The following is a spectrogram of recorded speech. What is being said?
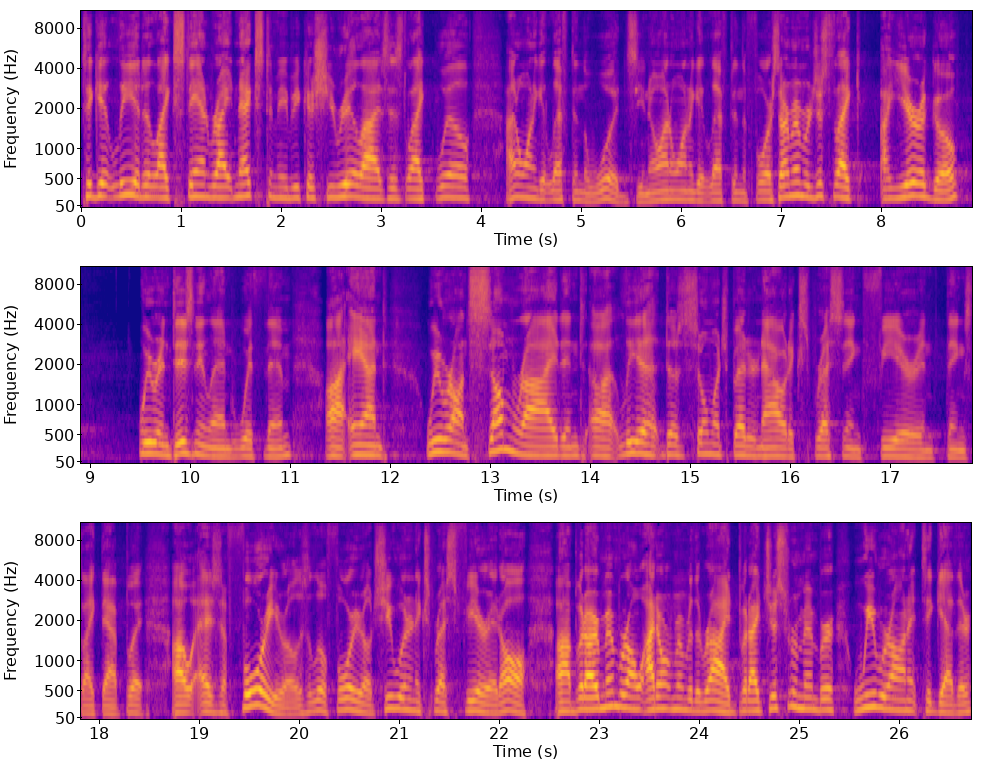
to get Leah to like stand right next to me because she realizes like, well, I don't want to get left in the woods, you know, I don't want to get left in the forest. I remember just like a year ago, we were in Disneyland with them, uh, and we were on some ride, and uh, Leah does so much better now at expressing fear and things like that. But uh, as a four year old, as a little four year old, she wouldn't express fear at all. Uh, but I remember, I don't remember the ride, but I just remember we were on it together.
